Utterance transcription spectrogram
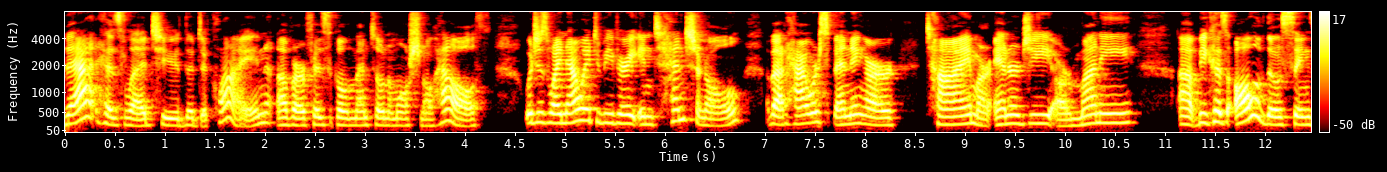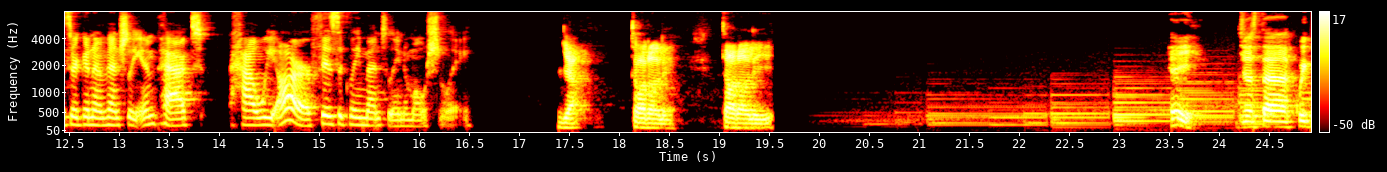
that has led to the decline of our physical, mental, and emotional health, which is why now we have to be very intentional about how we're spending our time, our energy, our money, uh, because all of those things are going to eventually impact how we are physically, mentally, and emotionally. Yeah, totally. Totally. Hey, just a quick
